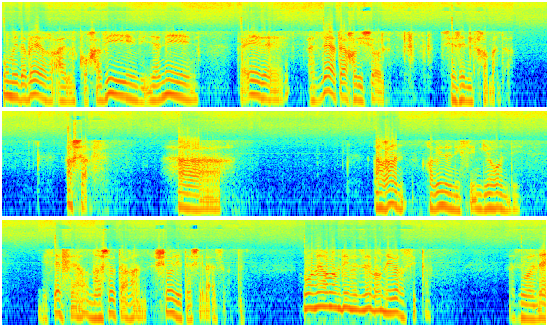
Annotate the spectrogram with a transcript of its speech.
הוא מדבר על כוכבים ועניינים כאלה, אז זה אתה יכול לשאול שזה נקרא מדע. עכשיו, הר"ן, רבינו ניסים גרונדי, בספר דרשות הר"ן, שואל את השאלה הזאת. הוא אומר, לומדים את זה באוניברסיטה. אז הוא עונה,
